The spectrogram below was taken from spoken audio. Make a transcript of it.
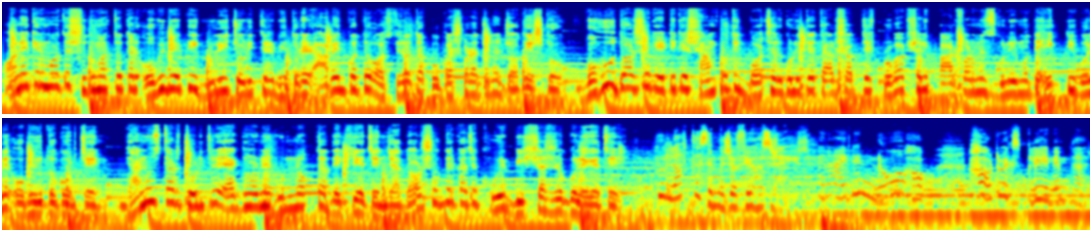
অনেকের মতে শুধুমাত্র তার অভিব্যক্তি গুলি চরিত্রের ভেতরের আবেগগত অস্থিরতা প্রকাশ করার জন্য যথেষ্ট। বহু দর্শক এটিকে সাম্প্রতিক বছরগুলিতে তার সবচেয়ে প্রভাবশালী পারফরমেন্স গুলির মধ্যে একটি বলে অভিহিত করছেন। ধানুষ তার চরিত্রে এক ধরনের উন্নক্তা দেখিয়েছেন যা দর্শকদের কাছে খুবই বিশ্বাসযোগ্য লেগেছে। You love this image of yours, right? And I didn't know how how to explain him that.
